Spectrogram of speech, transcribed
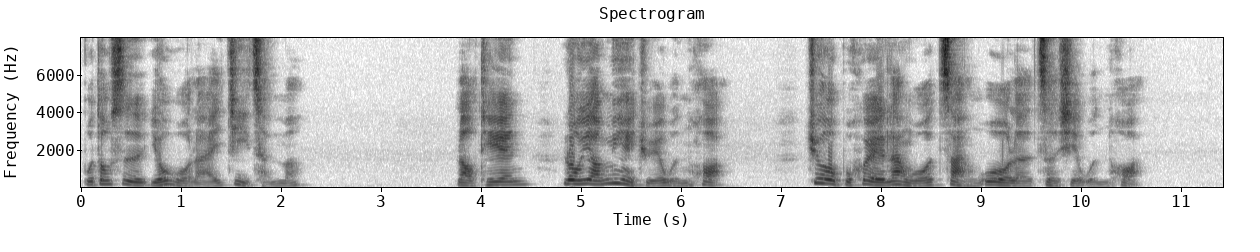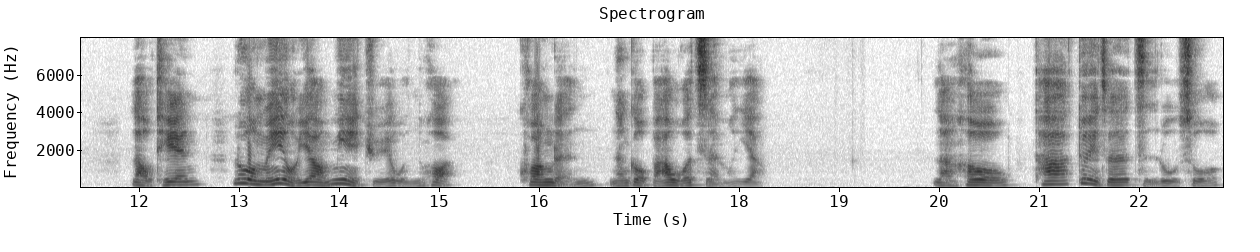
不都是由我来继承吗？老天若要灭绝文化，就不会让我掌握了这些文化。老天若没有要灭绝文化，匡人能够把我怎么样？然后他对着子路说：“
